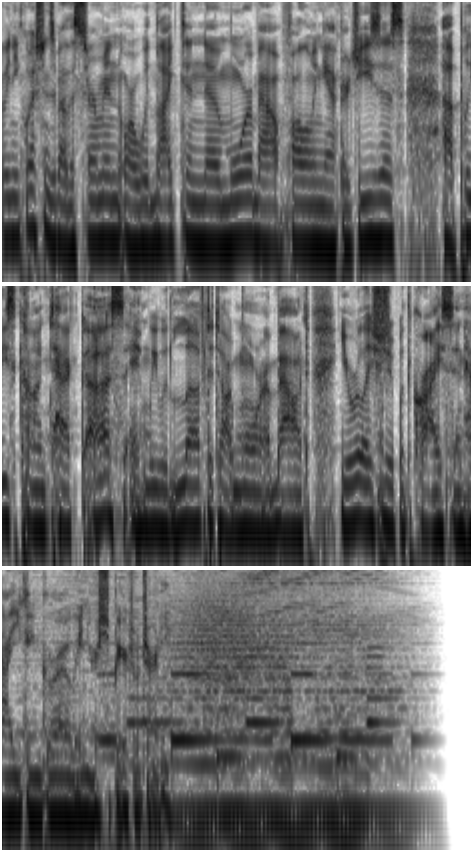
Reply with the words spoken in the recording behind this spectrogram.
Have any questions about the sermon or would like to know more about following after Jesus, uh, please contact us and we would love to talk more about your relationship with Christ and how you can grow in your spiritual journey.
